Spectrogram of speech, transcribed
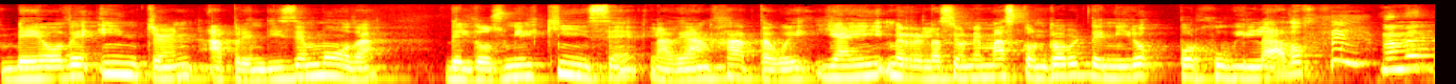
veo The Intern, aprendiz de moda, del 2015, la de Anne Hathaway, y ahí me relacioné más con Robert De Niro por jubilado. Mamá,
